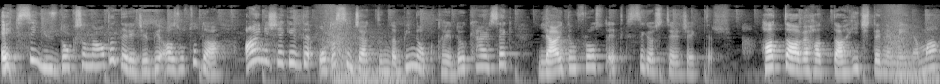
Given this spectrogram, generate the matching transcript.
Eksi 196 derece bir azotu da aynı şekilde oda sıcaklığında bir noktaya dökersek Leidenfrost etkisi gösterecektir. Hatta ve hatta hiç denemeyin ama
